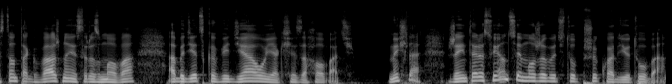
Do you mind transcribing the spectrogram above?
Stąd tak ważna jest rozmowa, aby dziecko wiedziało, jak się zachować. Myślę, że interesujący może być tu przykład YouTube'a.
